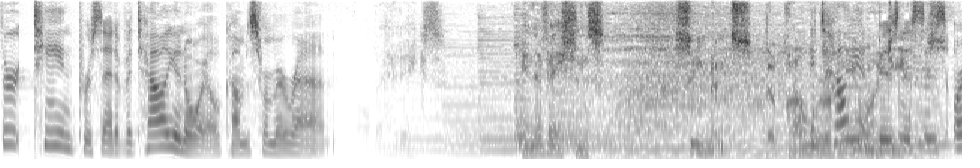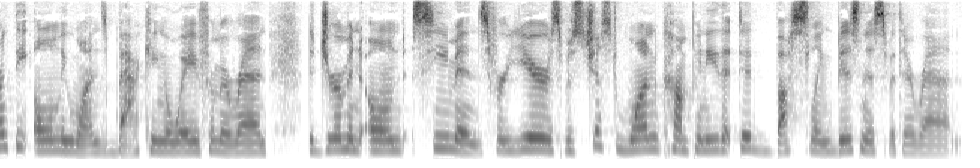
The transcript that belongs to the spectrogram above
13% of Italian oil comes from Iran. Innovations Siemens, the power Italian of new businesses ideas. aren't the only ones backing away from Iran. The German owned Siemens for years was just one company that did bustling business with Iran.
